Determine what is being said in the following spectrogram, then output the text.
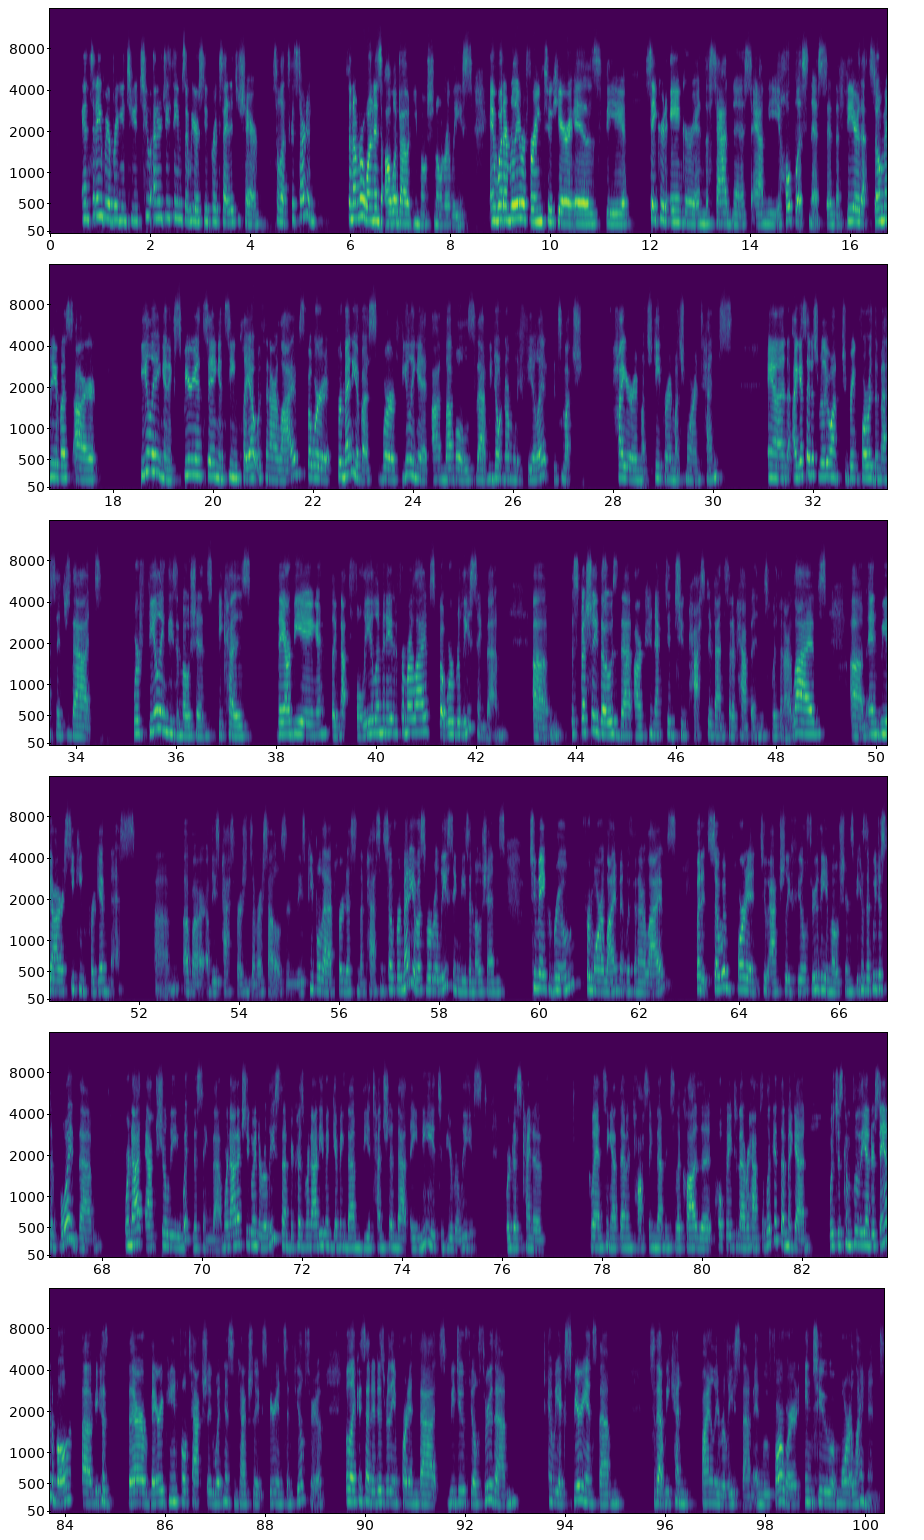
And today we are bringing to you two energy themes that we are super excited to share. So let's get started. So, number one is all about emotional release. And what I'm really referring to here is the sacred anger and the sadness and the hopelessness and the fear that so many of us are feeling and experiencing and seeing play out within our lives but we're for many of us we're feeling it on levels that we don't normally feel it it's much higher and much deeper and much more intense and I guess I just really want to bring forward the message that we're feeling these emotions because they are being like not fully eliminated from our lives, but we're releasing them. Um, especially those that are connected to past events that have happened within our lives. Um, and we are seeking forgiveness um, of our of these past versions of ourselves and these people that have hurt us in the past. And so for many of us, we're releasing these emotions to make room for more alignment within our lives. But it's so important to actually feel through the emotions because if we just avoid them, we're not actually witnessing them. We're not actually going to release them because we're not even giving them the attention that they need to be released. We're just kind of glancing at them and tossing them into the closet, hoping to never have to look at them again, which is completely understandable uh, because they're very painful to actually witness and to actually experience and feel through. But like I said, it is really important that we do feel through them and we experience them so that we can finally release them and move forward into more alignment.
